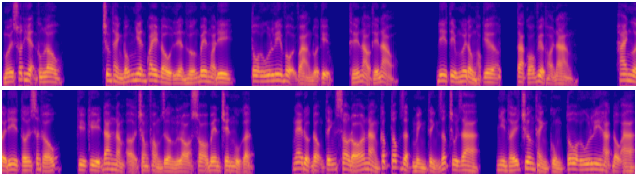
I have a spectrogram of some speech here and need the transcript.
mới xuất hiện không lâu. Trương thành bỗng nhiên quay đầu liền hướng bên ngoài đi, tô u ly vội vàng đuổi kịp, thế nào thế nào? Đi tìm ngươi đồng học kia, ta có việc hỏi nàng. Hai người đi tới sân khấu, kỳ kỳ đang nằm ở trong phòng giường lò so bên trên ngủ gật. Nghe được động tĩnh sau đó nàng cấp tốc giật mình tỉnh giấc chui ra, nhìn thấy trương thành cùng tô u ly hạt đậu a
